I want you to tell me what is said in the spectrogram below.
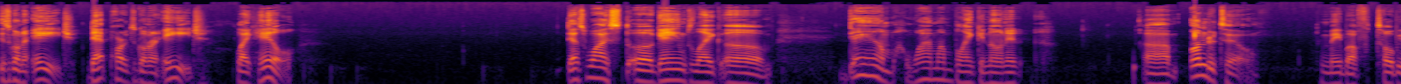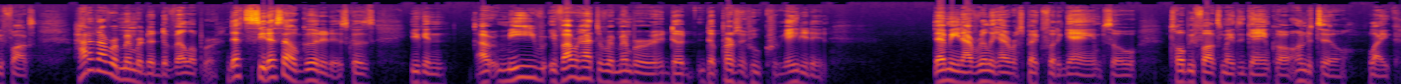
it's gonna age. That part's gonna age like hell. That's why uh, games like um, damn, why am I blanking on it? Um, Undertale, made by Toby Fox. How did I remember the developer? That's see, that's how good it is because you can. I, me, if I had to remember the the person who created it, that mean I really had respect for the game. So Toby Fox made the game called Undertale. Like,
